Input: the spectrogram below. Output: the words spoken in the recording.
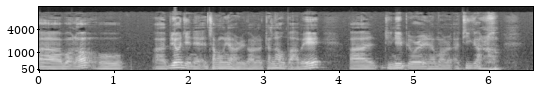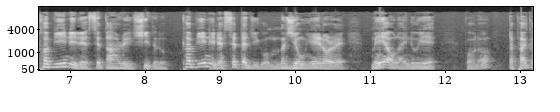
အာပေါ့နော်ဟိုအာပြောချင်တဲ့အကြောင်းအရာတွေကတော့ဒီလောက်ပါပဲအာဒီနေ့ပြောရတဲ့အထက်မှာတော့အထူးကတော့ထွက်ပြေးနေတဲ့စစ်သားတွေရှိတယ်လို့ထွက်ပြေးနေတဲ့စစ်တပ်ကြီးကိုမယုံရဲတော့တဲ့မင်းအောင်လိုင်းတို့ရဲ့ ပေါ့နော်တစ်ဖက်က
